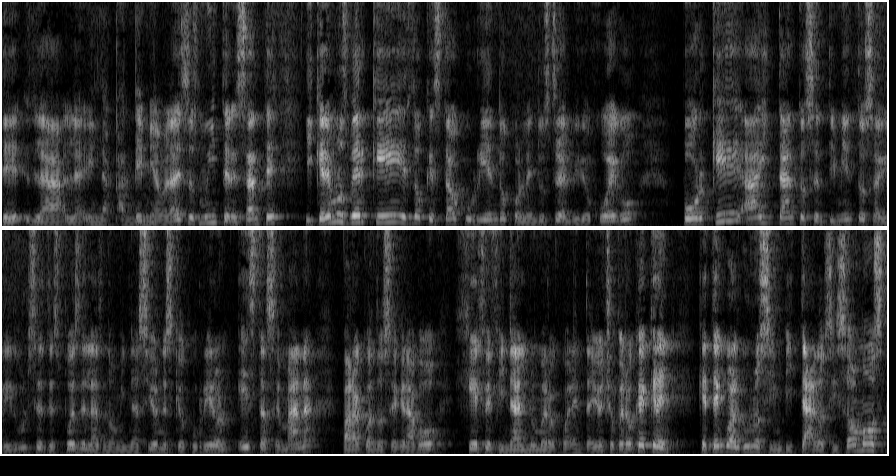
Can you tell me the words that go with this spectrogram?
en la pandemia, ¿verdad? Eso es muy interesante y queremos ver qué es lo que está ocurriendo con la industria del videojuego, ¿Por qué hay tantos sentimientos agridulces después de las nominaciones que ocurrieron esta semana para cuando se grabó Jefe Final número 48? Pero ¿qué creen? Que tengo algunos invitados y somos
